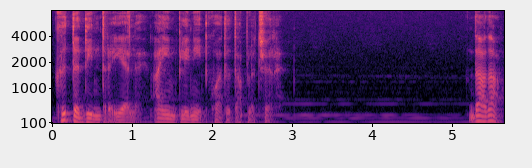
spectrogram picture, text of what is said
câte dintre ele ai împlinit cu atâta plăcere? Da, da.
